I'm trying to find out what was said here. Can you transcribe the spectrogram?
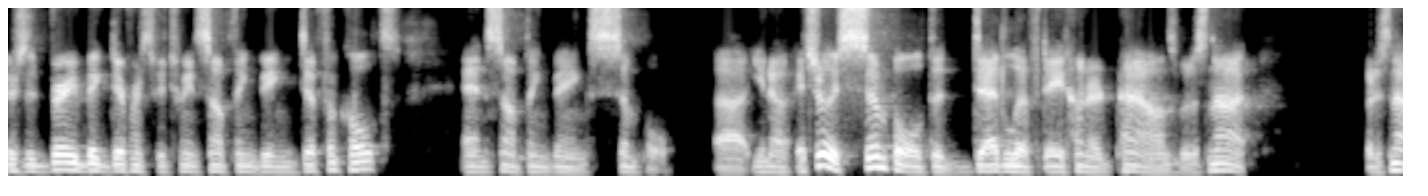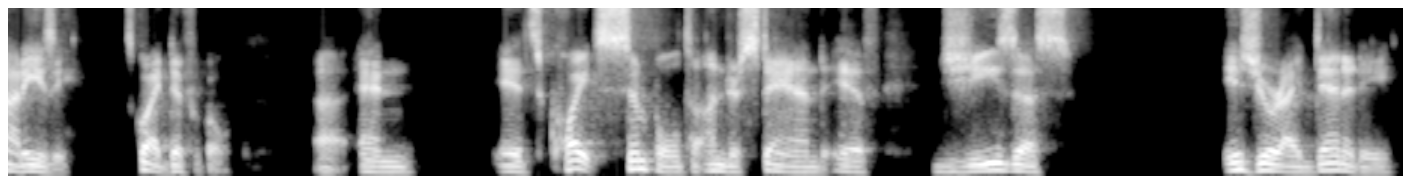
there's a very big difference between something being difficult and something being simple. Uh, you know it's really simple to deadlift 800 pounds but it's not but it's not easy quite difficult uh, and it's quite simple to understand if jesus is your identity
